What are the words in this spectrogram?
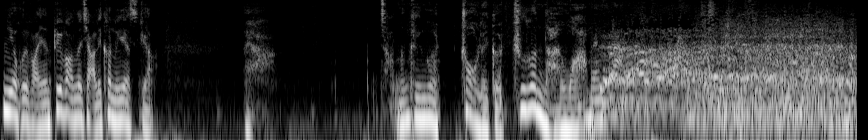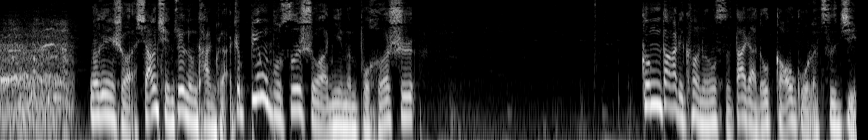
你也会发现对方在家里可能也是这样。哎呀，咋能给我找了个这男娃嘛？我跟你说，相亲最能看出来，这并不是说你们不合适，更大的可能是大家都高估了自己。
